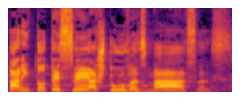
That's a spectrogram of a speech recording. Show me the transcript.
para entontecer as turvas massas.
